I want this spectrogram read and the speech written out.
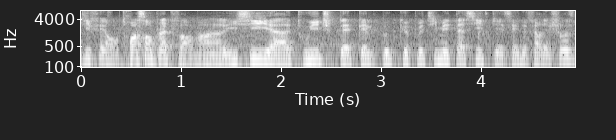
différentes. 300 plateformes. Hein. Ici, il y a Twitch, peut-être quelques petits métasites qui essayent de faire des choses.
